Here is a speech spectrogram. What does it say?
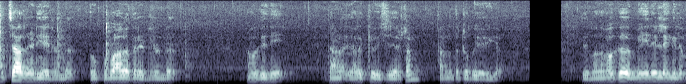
അച്ചാർ റെഡി ആയിട്ടുണ്ട്. ഉപ്പ് പാകത്തിലിട്ടിട്ടുണ്ട്. നമുക്കിനി തണ ഇറക്കി വെച്ച ശേഷം തണുത്തിട്ട് ഉപയോഗിക്കാം. ഇതിപ്പോൾ നമുക്ക് മീനില്ലെങ്കിലും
